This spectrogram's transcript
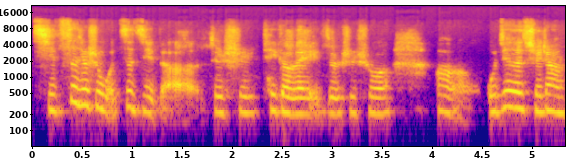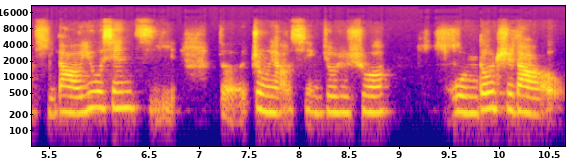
其次就是我自己的就是 take away，就是说，呃，我记得学长提到优先级的重要性，就是说，我们都知道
